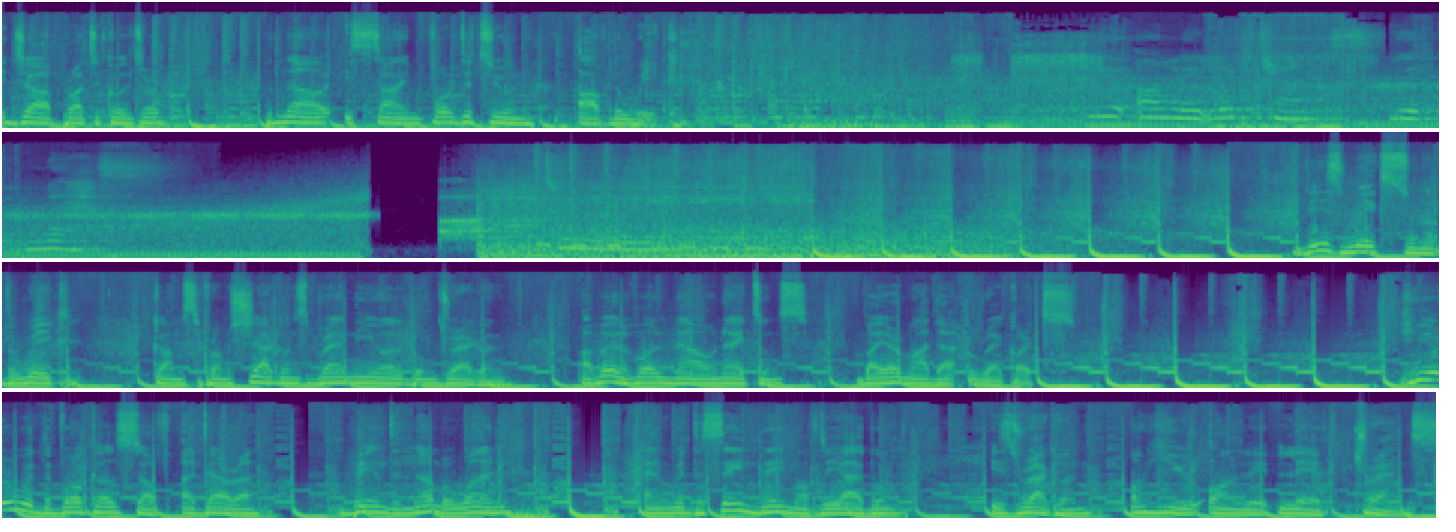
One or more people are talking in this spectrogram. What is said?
Great job, Protoculture. But now it's time for the tune of the week. You only live trance with Ness. This week's tune of the week comes from Shogun's brand new album Dragon, available now on iTunes by Armada Records here with the vocals of Adara being the number one and with the same name of the album is Dragon on You Only Live Trance.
